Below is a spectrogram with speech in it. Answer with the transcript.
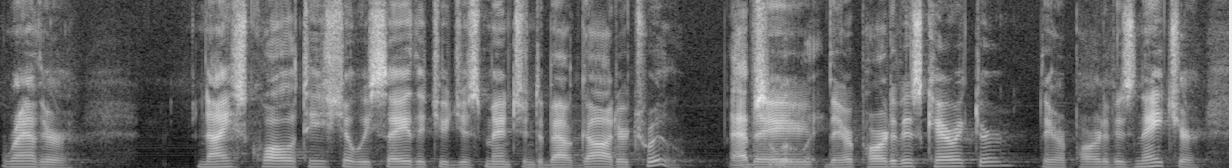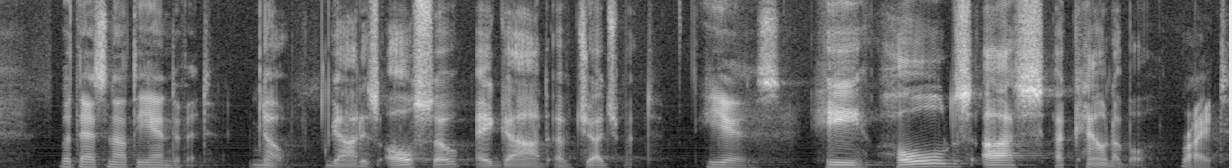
rather nice qualities, shall we say, that you just mentioned about God are true. Absolutely. They, they're part of His character, they are part of His nature, but that's not the end of it. No, God is also a God of judgment. He is. He holds us accountable. Right.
